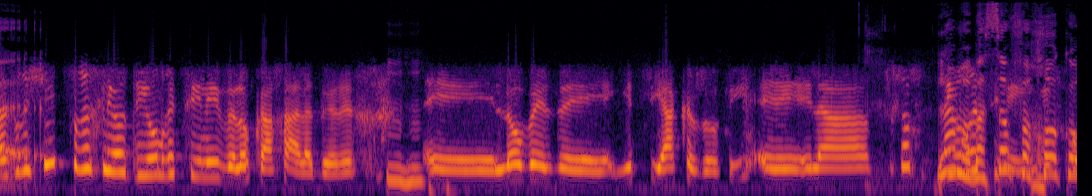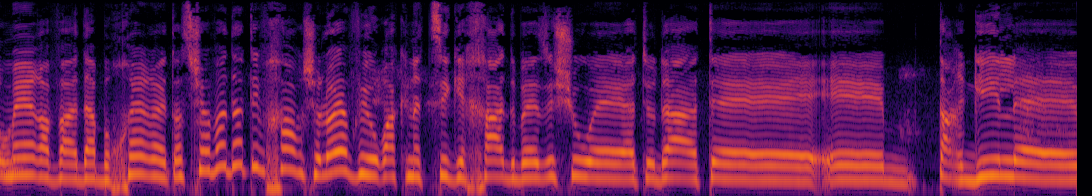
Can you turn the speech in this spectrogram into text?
אז ראשית צריך להיות דיון רציני ולא ככה על הדרך. Mm-hmm. אה, לא באיזה יציאה כזאת, אה, אלא למה? רציני. בסוף החוק נכון. אומר הוועדה בוחרת, אז שהוועדה תבחר, שלא יביאו רק נציג אחד באיזשהו, אה, את יודעת, אה, אה, תרגיל, אה,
